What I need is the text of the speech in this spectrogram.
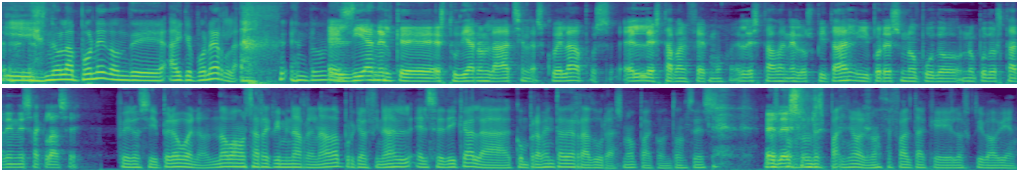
y no la pone donde hay que ponerla. El día en el que estudiaron la H en la escuela, pues él estaba enfermo, él estaba en el hospital y por eso no pudo, no pudo estar en esa clase. Pero sí, pero bueno, no vamos a recriminarle nada porque al final él se dedica a la compraventa de herraduras, ¿no, Paco? Entonces, él es un español, no hace falta que lo escriba bien.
